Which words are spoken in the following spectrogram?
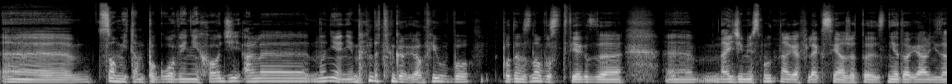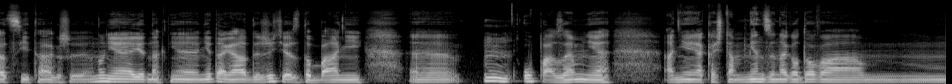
e, co mi tam po głowie nie chodzi, ale no nie, nie będę tego robił, bo potem znowu stwierdzę, e, najdzie mnie smutna refleksja, że to jest nie do realizacji, tak, że no nie, jednak nie, nie da rady, życie jest do bani, e, mm, upa ze mnie, a nie jakaś tam międzynarodowa, mm,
